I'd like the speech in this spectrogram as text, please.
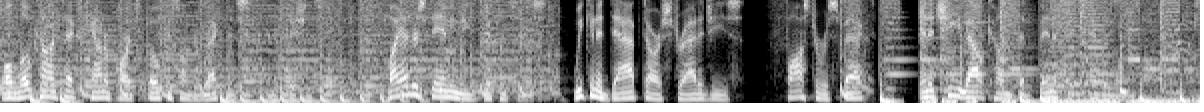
while low-context counterparts focus on directness and efficiency. By understanding these differences, we can adapt our strategies, foster respect, and achieve outcomes that benefit everyone involved.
